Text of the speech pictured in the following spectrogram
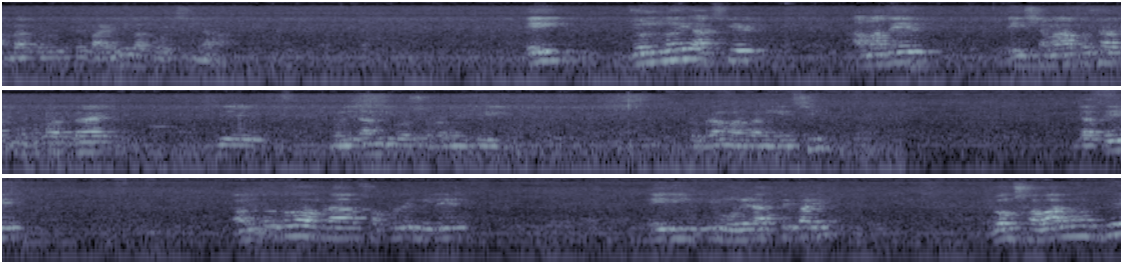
আমরা করতে পারিনি বা করছি না। এই জন্যই আজকে আমাদের এই শ্যামাপ্রসাদ মুখোপাধ্যায় যে বলিদান দিবস স্মরণের প্রোগ্রাম আমরা নিয়েছি, যাতে অন্তত আমরা সকলে মিলে এই দিনটিকে মনে রাখতে পারি এবং সবার মধ্যে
